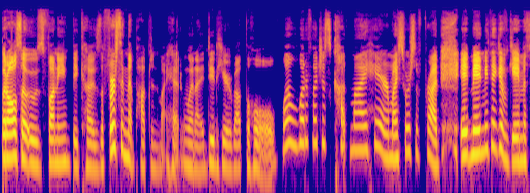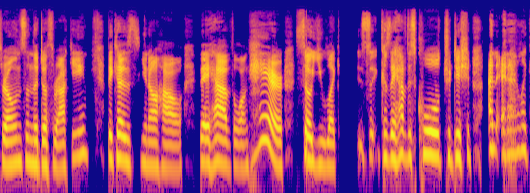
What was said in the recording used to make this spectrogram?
But also, it was funny because the first thing that popped into my head when I did hear about the whole, well, what if I just cut my hair, my source of pride? It made me think of Game of Thrones and the Dothraki because you know how they have the long hair. So you like because they have this cool tradition and and I like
